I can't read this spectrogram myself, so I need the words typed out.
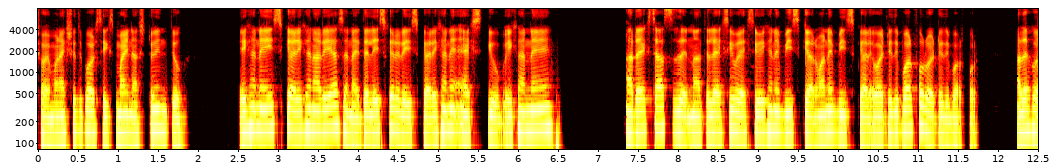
ছয় মানে একশো the power six minus two into এখানে এই স্কোয়ার এখানে আর এ আছে নাই, তাহলে এই স্কোয়ারের এই স্কোয়ার এখানে এক্স কিউব এখানে আর এক্স আসছে না, তাহলে এক্স কিউব এক্স কিউব এখানে বি স্কোয়ার মানে b square y to the power four y to the power four আর দেখো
